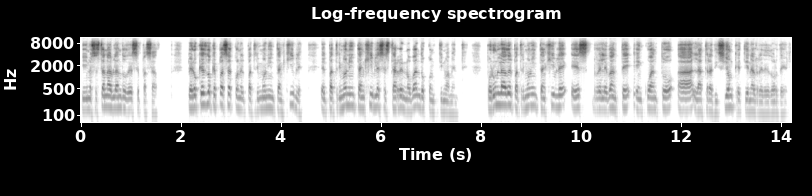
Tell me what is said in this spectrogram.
Y nos están hablando de ese pasado. Pero ¿qué es lo que pasa con el patrimonio intangible? El patrimonio intangible se está renovando continuamente. Por un lado, el patrimonio intangible es relevante en cuanto a la tradición que tiene alrededor de él.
